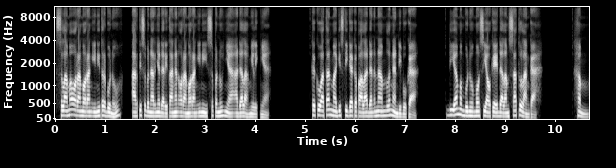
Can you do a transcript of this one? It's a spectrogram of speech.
Selama orang-orang ini terbunuh, arti sebenarnya dari tangan orang-orang ini sepenuhnya adalah miliknya. Kekuatan magis tiga kepala dan enam lengan dibuka. Dia membunuh Mo Xiaoke dalam satu langkah. Hem.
